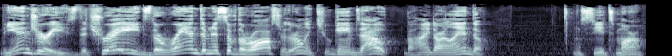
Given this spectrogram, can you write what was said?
the injuries, the trades, the randomness of the roster. They're only two games out behind Orlando. We'll see you tomorrow.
